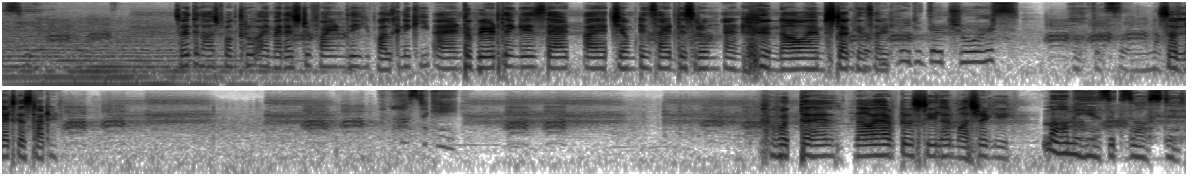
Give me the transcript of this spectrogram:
is here. So in the last walkthrough, I managed to find the balcony key and the weird thing is that I jumped inside this room and now I am stuck inside. completed their chores? Obviously not. So let's get started. Master key. What the hell? Now I have to steal her master key. Mommy is exhausted.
